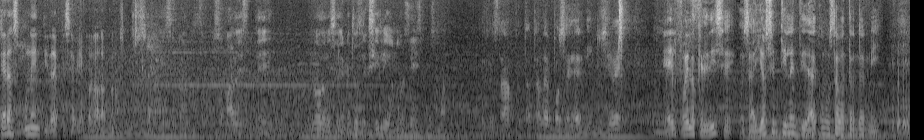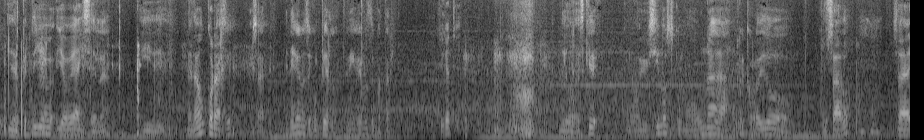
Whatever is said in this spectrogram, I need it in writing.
Eras una entidad que se había colado con nosotros. Se puso mal este, uno de los elementos de exilio, ¿no? Sí, se puso estaban tratando de poseer, inclusive él fue lo que le dice. O sea, yo sentí la entidad como estaba entrando en mí y de repente yo, yo veo a Isela y me da un coraje. O sea, tenía ganas de golpearla, tenía ganas de matarla. Fíjate. Digo, es que como hicimos como una, un recorrido cruzado, o sea,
